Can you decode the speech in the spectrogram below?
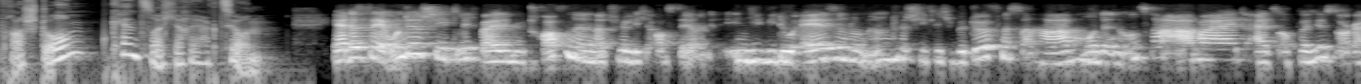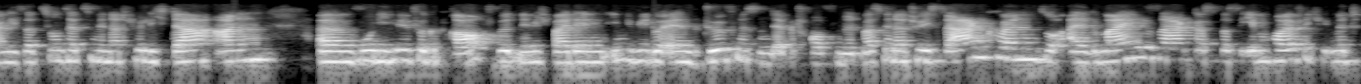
Frau Sturm kennt solche Reaktionen. Ja, das ist sehr unterschiedlich, weil die Betroffenen natürlich auch sehr individuell sind und unterschiedliche Bedürfnisse haben. Und in unserer Arbeit als Opferhilfsorganisation setzen wir natürlich da an, ähm, wo die Hilfe gebraucht wird, nämlich bei den individuellen Bedürfnissen der Betroffenen. Was wir natürlich sagen können, so allgemein gesagt, dass das eben häufig mit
